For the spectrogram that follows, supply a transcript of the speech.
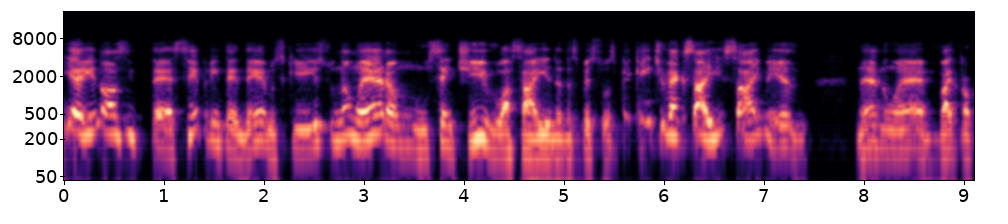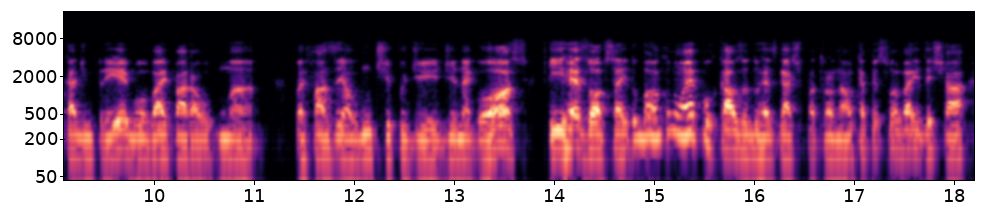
E aí nós é, sempre entendemos que isso não era um incentivo à saída das pessoas, porque quem tiver que sair, sai mesmo né? Não é vai trocar de emprego ou vai para uma vai fazer algum tipo de, de negócio e resolve sair do banco, não é por causa do resgate patronal que a pessoa vai deixar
